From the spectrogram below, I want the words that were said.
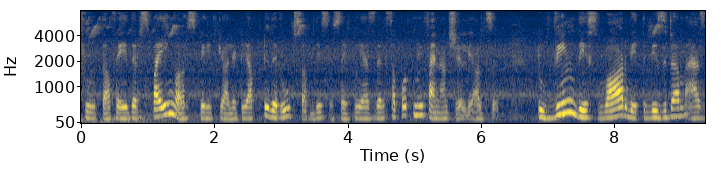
truth of either spying or spirituality up to the roots of the society as well support మీ ఫైనాన్షియల్లీ ఆల్సో to win this war with wisdom as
